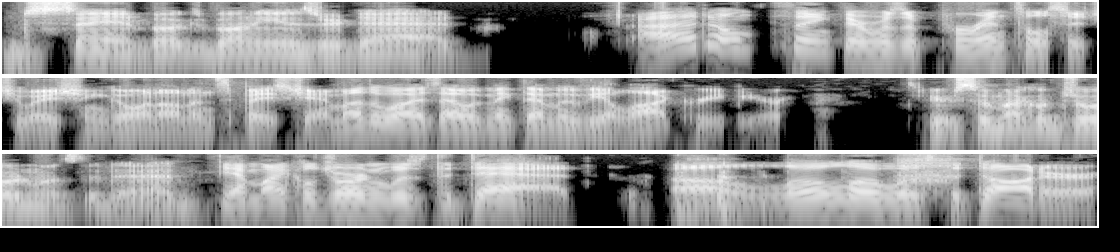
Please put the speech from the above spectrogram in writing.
I'm just saying, Bugs Bunny is her dad. I don't think there was a parental situation going on in Space Jam. Otherwise, that would make that movie a lot creepier. So Michael Jordan was the dad. Yeah, Michael Jordan was the dad, uh, Lola was the daughter,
